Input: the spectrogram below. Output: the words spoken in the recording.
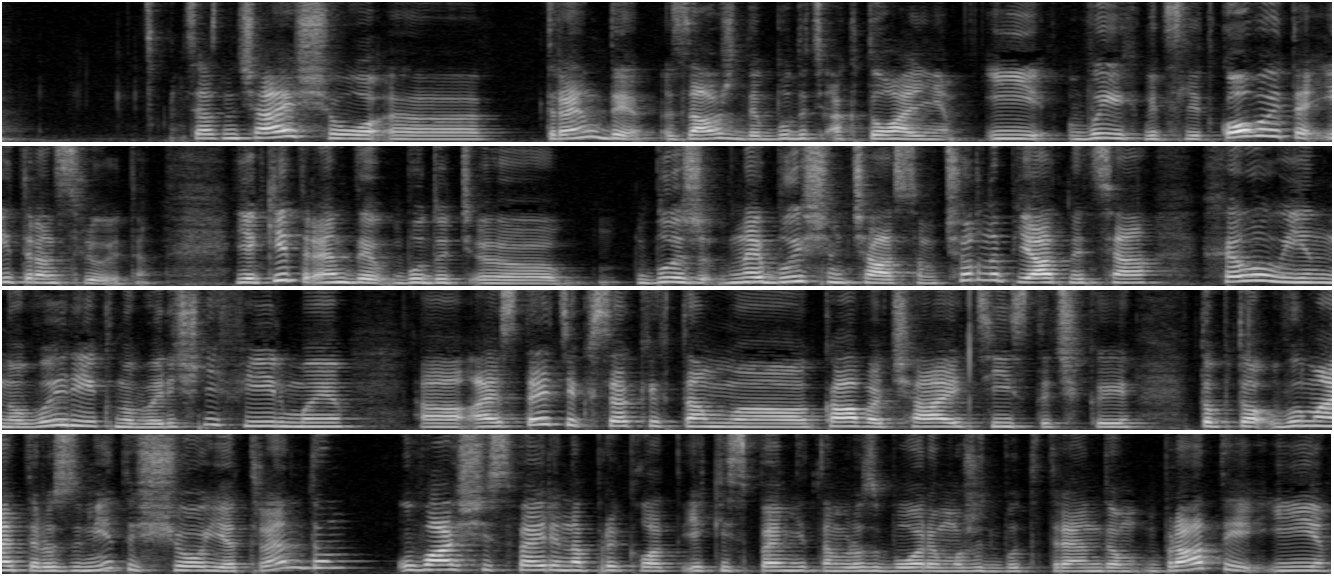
Це означає, що е, тренди завжди будуть актуальні, і ви їх відслідковуєте і транслюєте. Які тренди будуть е, ближ, найближчим часом? Чорна п'ятниця, Хеллоуін, Новий рік, новорічні фільми, а естетик всяких там е, кава, чай, тістечки. Тобто, ви маєте розуміти, що є трендом у вашій сфері, наприклад, якісь певні там розбори можуть бути трендом брати і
